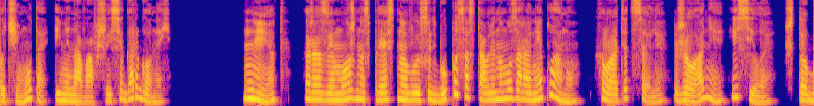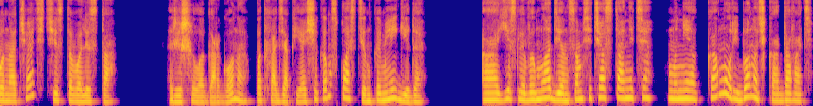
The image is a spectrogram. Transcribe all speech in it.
почему-то именовавшейся Горгоной. «Нет, разве можно спрясть новую судьбу по составленному заранее плану? Хватит цели, желания и силы, чтобы начать с чистого листа», — решила Гаргона, подходя к ящикам с пластинками эгиды. «А если вы младенцем сейчас станете, мне кому ребеночка отдавать?»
